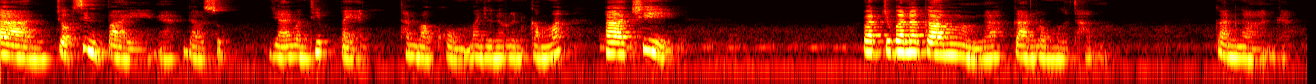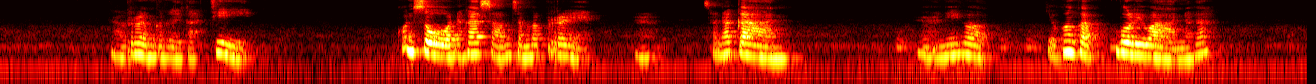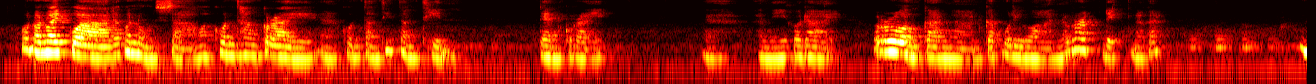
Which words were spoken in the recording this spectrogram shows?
การจบสิ้นไปนะดาวศุกร์ย้ายวันที่ 8 ธันวาคมมาอยู่ในเรือนกรรมะ อาชีพ ปัจจุบันกรรมนะการลงมือทำการงานค่ะเริ่มกันเลยค่ะที่ คนโสดนะคะสามสำหรับแรกนะสถานการณ์อันนี้ก็เกี่ยวข้องกับบริวารนนะคะ คนอ่อนวัยกว่าแล้วก็หนุ่มสาว คนทางไกล คนต่างที่ต่างถิ่น แดนไกล อันนี้ก็ได้ ร่วมการงานกับบริวารรักเด็กนะคะ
